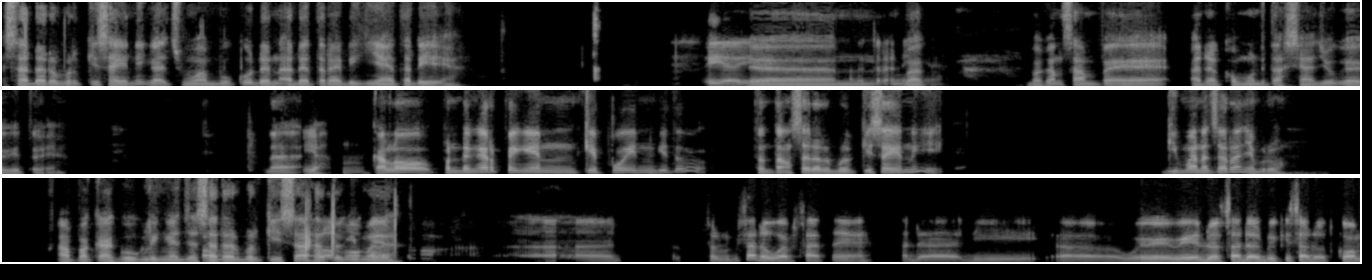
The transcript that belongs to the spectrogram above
sadar berkisah ini nggak cuma buku dan ada tradingnya tadi ya? Iya iya. Dan bah bahkan sampai ada komunitasnya juga gitu ya? Nah, ya. Hmm. kalau pendengar pengen kepoin gitu tentang sadar berkisah ini, gimana caranya, bro? Apakah googling aja oh, sadar berkisah atau gimana? Itu, uh, sadar berkisah ada websitenya ya, ada di uh, www.sadarberkisah.com.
